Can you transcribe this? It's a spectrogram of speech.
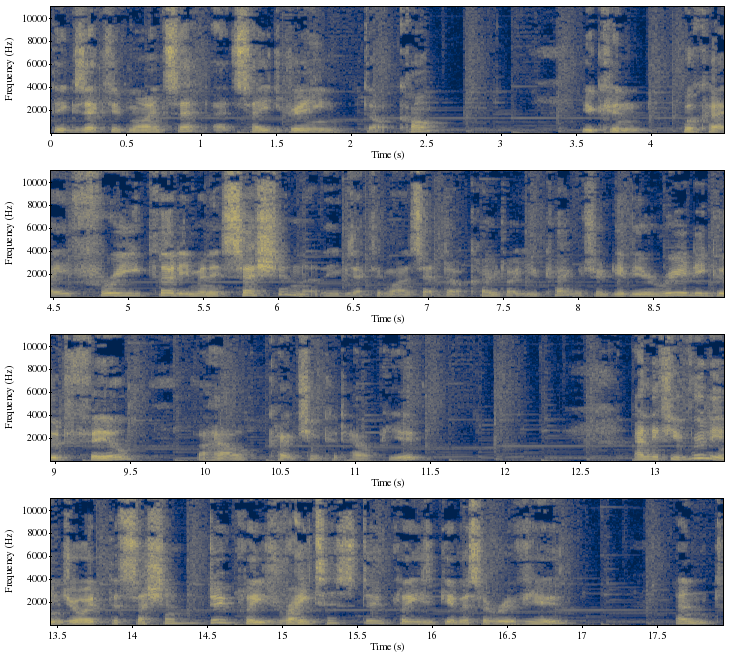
theexecutivemindset at sagegreen.com. You can book a free 30 minute session at theexecutivemindset.co.uk, which will give you a really good feel for how coaching could help you. And if you've really enjoyed the session, do please rate us, do please give us a review. And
